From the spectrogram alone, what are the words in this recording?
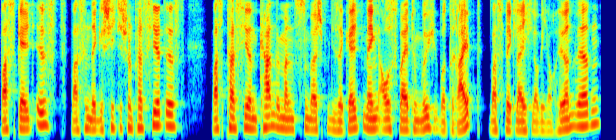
was Geld ist, was in der Geschichte schon passiert ist, was passieren kann, wenn man zum Beispiel dieser Geldmengenausweitung wirklich übertreibt, was wir gleich, glaube ich, auch hören werden.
